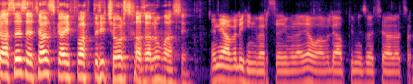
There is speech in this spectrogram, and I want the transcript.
կասես այդալ Sky Factory 4 խաղալու մասին։ Էնի ավելի հին վերսիայի վրա է ու ավելի օպտիմիզացիա արած է։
